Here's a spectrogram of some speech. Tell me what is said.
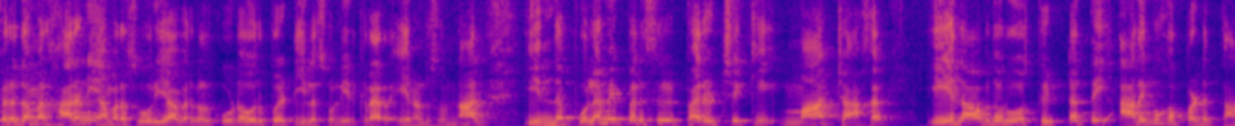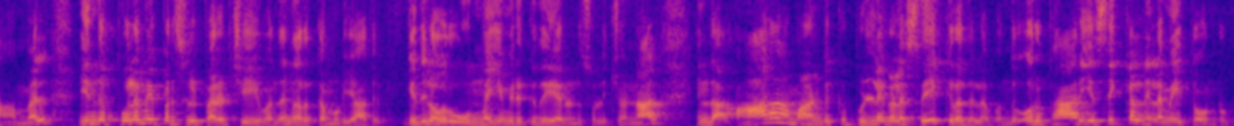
பிரதமர் ஹரணி அமரசூரிய அவர்கள் கூட ஒரு பேட்டியில் சொல்லியிருக்கிறார். ஏனென்று சொன்னால் இந்த புலமை பரிசில் பரீட்சைக்கு மாற்றாக ஏதாவது ஒரு திட்டத்தை அறிமுகப்படுத்தாமல் இந்த புலமை பரிசில் பரீட்சையை வந்து நிறுத்த முடியாது. இதில் ஒரு உண்மையும் இருக்குது என்று சொல்லி சொன்னால் இந்த ஆறாம் ஆண்டுக்கு பிள்ளைகளை சேர்க்கிறதுல வந்து ஒரு பாரிய சிக்கல் நிலைமை தோன்றும்.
